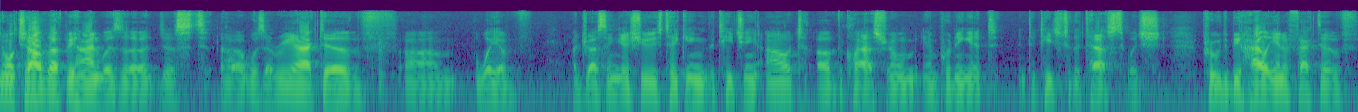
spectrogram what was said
No Child Left Behind was a, just, uh, was a reactive um, way of addressing issues, taking the teaching out of the classroom and putting it to teach to the test, which proved to be highly ineffective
